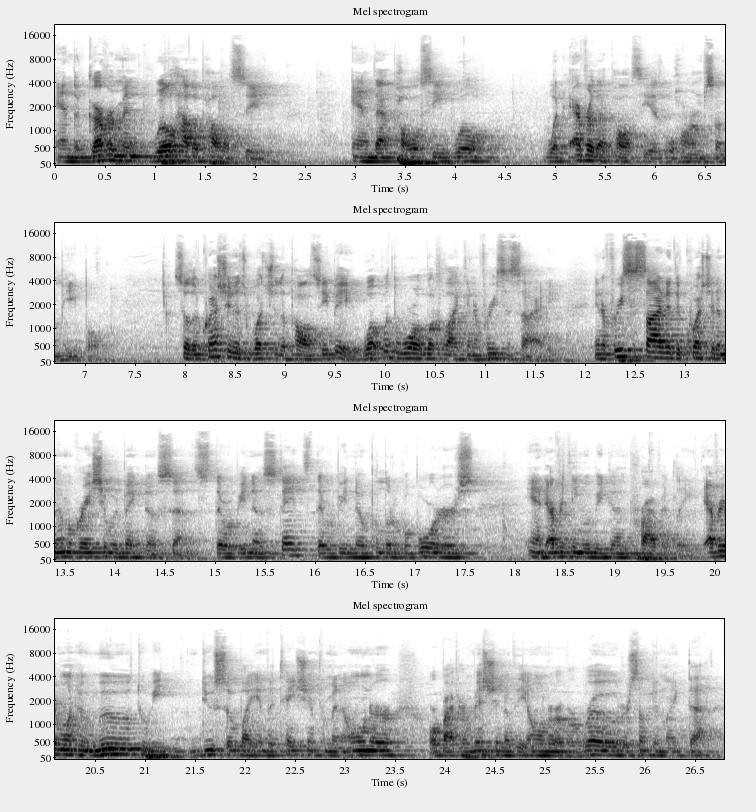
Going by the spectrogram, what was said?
and the government will have a policy, and that policy will, whatever that policy is, will harm some people. So the question is, what should the policy be? What would the world look like in a free society? In a free society, the question of immigration would make no sense. There would be no states, there would be no political borders, and everything would be done privately. Everyone who moved would be, do so by invitation from an owner or by permission of the owner of a road or something like that.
